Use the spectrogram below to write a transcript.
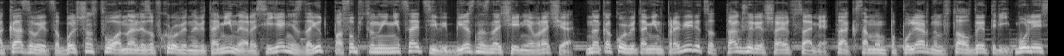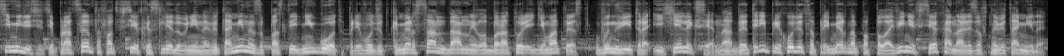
Оказывается, большинство анализов крови на витамины россияне сдают по собственной инициативе, без назначения врача. На какой витамин провериться, также решают сами. Так, самым популярным стал D3. Более 70% от всех исследований на витамины за последний год приводит коммерсант данной лаборатории гемотест. В инвитро и хеликсе на D3 приходится примерно по половине всех анализов на витамины.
